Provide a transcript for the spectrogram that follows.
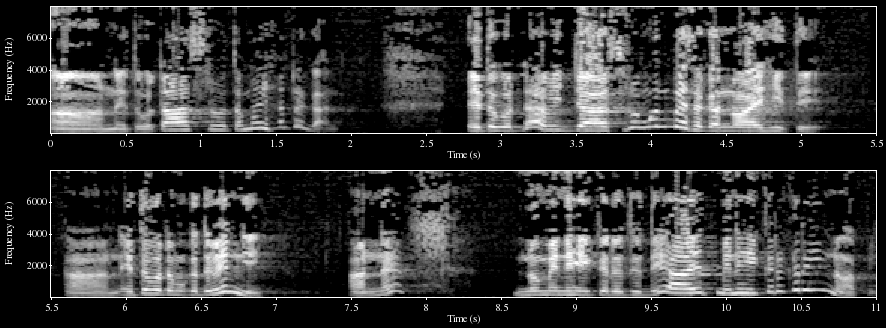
ආන එතකොට ආශ්‍රව තමයි හටගන්න. එතකොට අවිද්‍යාශ්‍රමුත් බැසගන්නවා හිතේ. ආන එතකොට මොකද වෙන්නේ? අන්න නොමෙනෙහි කරතුදේ ආයත් මෙනෙහි කර කර ඉන්න අපි.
